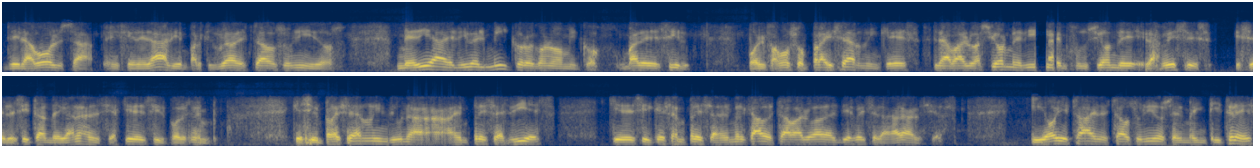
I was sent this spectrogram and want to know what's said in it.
de la bolsa en general y en particular de Estados Unidos, medida el nivel microeconómico, vale decir, por el famoso price earning, que es la evaluación medida en función de las veces que se necesitan de ganancias. Quiere decir, por ejemplo, que si el price earning de una empresa es 10, quiere decir que esa empresa en el mercado está evaluada en 10 veces las ganancias. Y hoy está en Estados Unidos en 23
